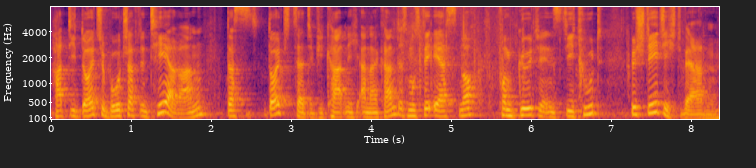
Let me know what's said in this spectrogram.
hat die deutsche Botschaft in Teheran das Deutschzertifikat nicht anerkannt. Es musste erst noch vom Goethe-Institut bestätigt werden.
